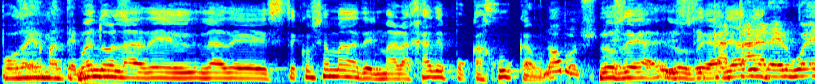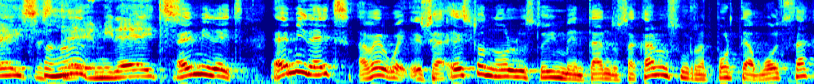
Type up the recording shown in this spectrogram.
poder mantener. Bueno, la del, la de este, ¿cómo se llama? Del Marajá de Pocajuca. No, pues, los de, eh, los este, de Qatar Arabia. Airways, este. Emirates. Emirates. Emirates, a ver, güey, o sea, esto no lo estoy inventando. Sacaron su reporte a bolsa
